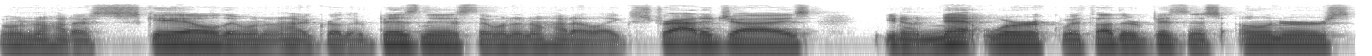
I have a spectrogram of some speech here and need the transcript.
They want to know how to scale. They want to know how to grow their business. They want to know how to like strategize, you know, network with other business owners.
